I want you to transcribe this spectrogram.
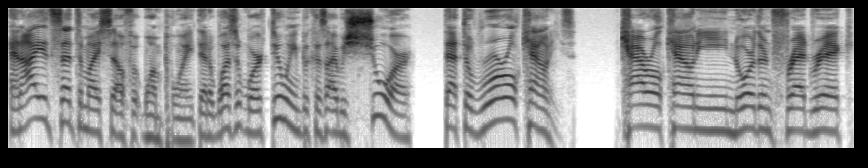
And I had said to myself at one point that it wasn't worth doing because I was sure that the rural counties, Carroll County, Northern Frederick,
